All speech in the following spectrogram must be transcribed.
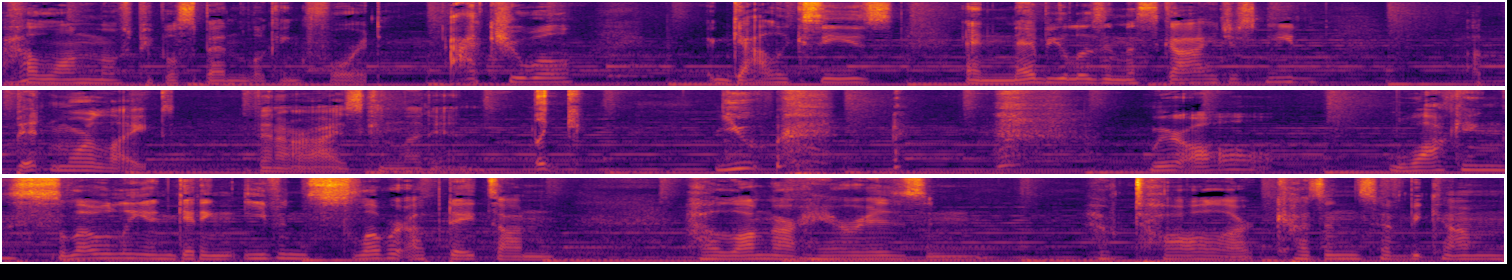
how long most people spend looking for it. Actual galaxies and nebulas in the sky just need a bit more light than our eyes can let in. Like, you. We're all walking slowly and getting even slower updates on how long our hair is and how tall our cousins have become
